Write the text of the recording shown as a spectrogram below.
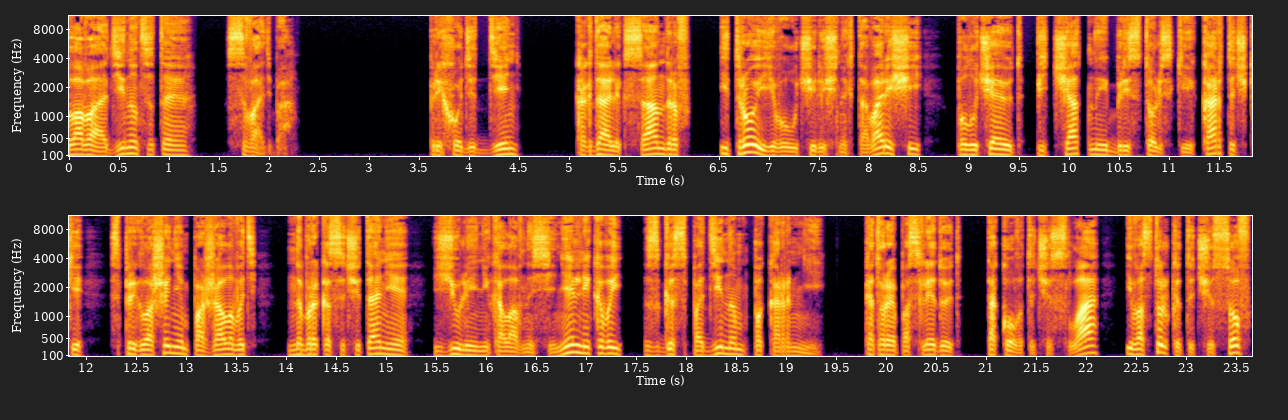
Глава 11. Свадьба. Приходит день, когда Александров и трое его училищных товарищей получают печатные брестольские карточки с приглашением пожаловать на бракосочетание Юлии Николаевны Синельниковой с господином Покорни, которое последует такого-то числа и во столько-то часов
